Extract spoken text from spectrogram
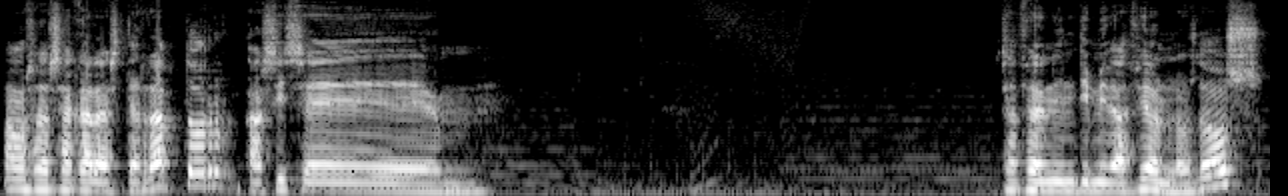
Vamos a sacar a este Raptor. Así se... Se hacen intimidación los dos.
